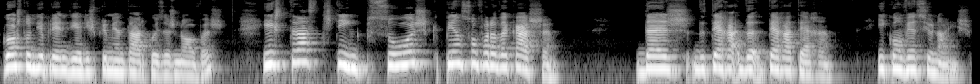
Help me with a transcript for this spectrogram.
gostam de aprender e experimentar coisas novas. Este traço distingue pessoas que pensam fora da caixa, das de terra, de terra a terra e convencionais.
